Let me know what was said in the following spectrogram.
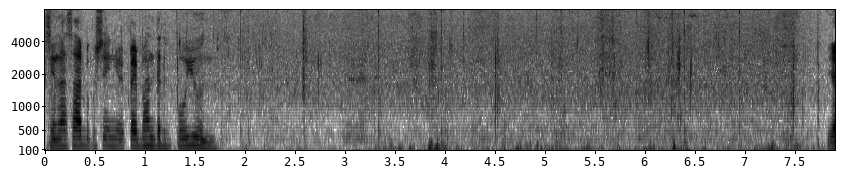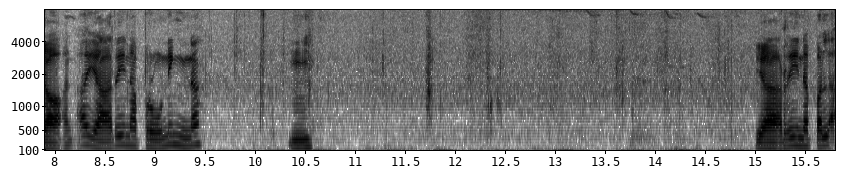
sinasabi ko sa inyo, 500 po yun. Yan, ay yari na pruning na. Mm. Yari na pala.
